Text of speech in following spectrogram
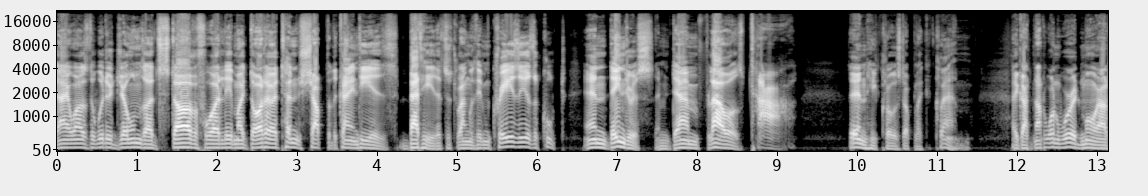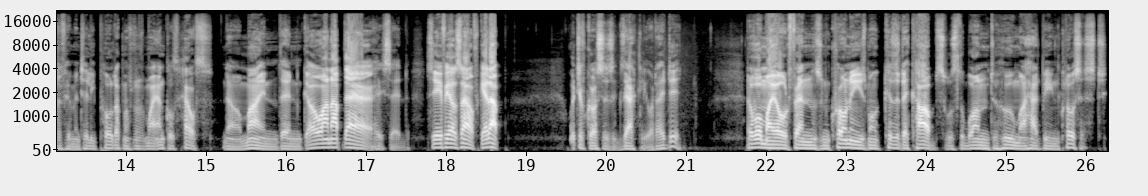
If I was the widow Jones, I'd starve before I'd leave my daughter a tenant shop for the kind he is. Batty, that's what's wrong with him. Crazy as a coot. And dangerous. Them damn flowers. Ta! Then he closed up like a clam. I got not one word more out of him until he pulled up in front of my uncle's house. Now mine, then. Go on up there, he said. See for yourself. Get up. Which, of course, is exactly what I did. Of all my old friends and cronies, Melchizedek Hobbs was the one to whom I had been closest.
